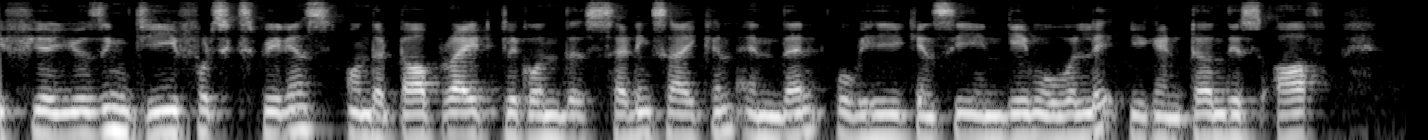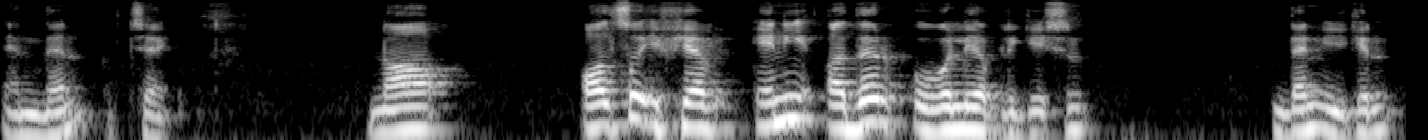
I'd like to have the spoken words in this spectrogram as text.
if you're using GeForce Experience on the top right click on the settings icon and then over here you can see in-game overlay. You can turn this off and then check. Now also if you have any other overlay application then you can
